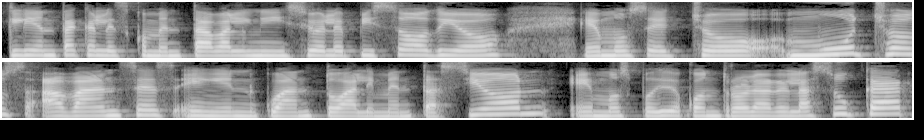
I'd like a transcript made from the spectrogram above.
clienta que les comentaba al inicio del episodio, hemos hecho muchos avances en cuanto a alimentación, hemos podido controlar el azúcar,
